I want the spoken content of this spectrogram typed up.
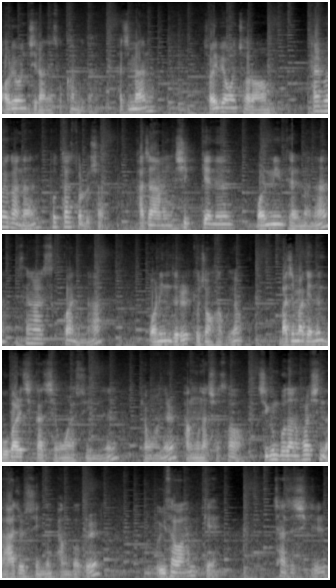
어려운 질환에 속합니다. 하지만 저희 병원처럼 탈모에 관한 토탈 솔루션 가장 쉽게는 원인이 될 만한 생활 습관이나 원인들을 교정하고요. 마지막에는 모발이식까지 제공할 수 있는 병원을 방문하셔서 지금보다는 훨씬 나아질 수 있는 방법을 의사와 함께 찾으시길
